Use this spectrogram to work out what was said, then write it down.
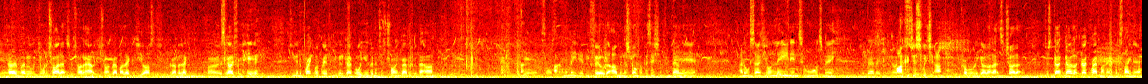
Yeah. So maybe, do you want to try that? Should we try that out? You try and grab my leg, because you asked if you could grab a leg. Right, Let's go from here. So you're going to break my grip and you're going to go, or you're going to just try and grab it with that arm. I can immediately feel that I'm in a stronger position from down here. And also, if you're leaning towards me, I could just switch it up, probably go like that. So try that. Just go, go, like, go grab my leg, but stay there.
